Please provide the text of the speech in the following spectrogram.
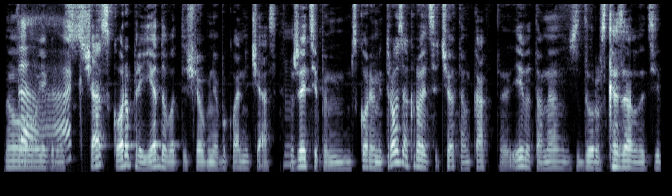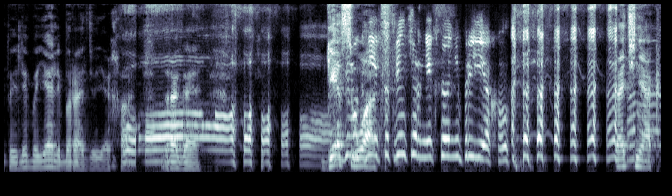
Ну, так. я говорю, сейчас скоро приеду, вот еще у меня буквально час. Mm. Уже, типа, скоро метро закроется, что там, как-то. И вот она с дуру сказала, типа, либо я, либо радио я. Ха, дорогая. Guess what? К ней в тот вечер никто не приехал. Точняк.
